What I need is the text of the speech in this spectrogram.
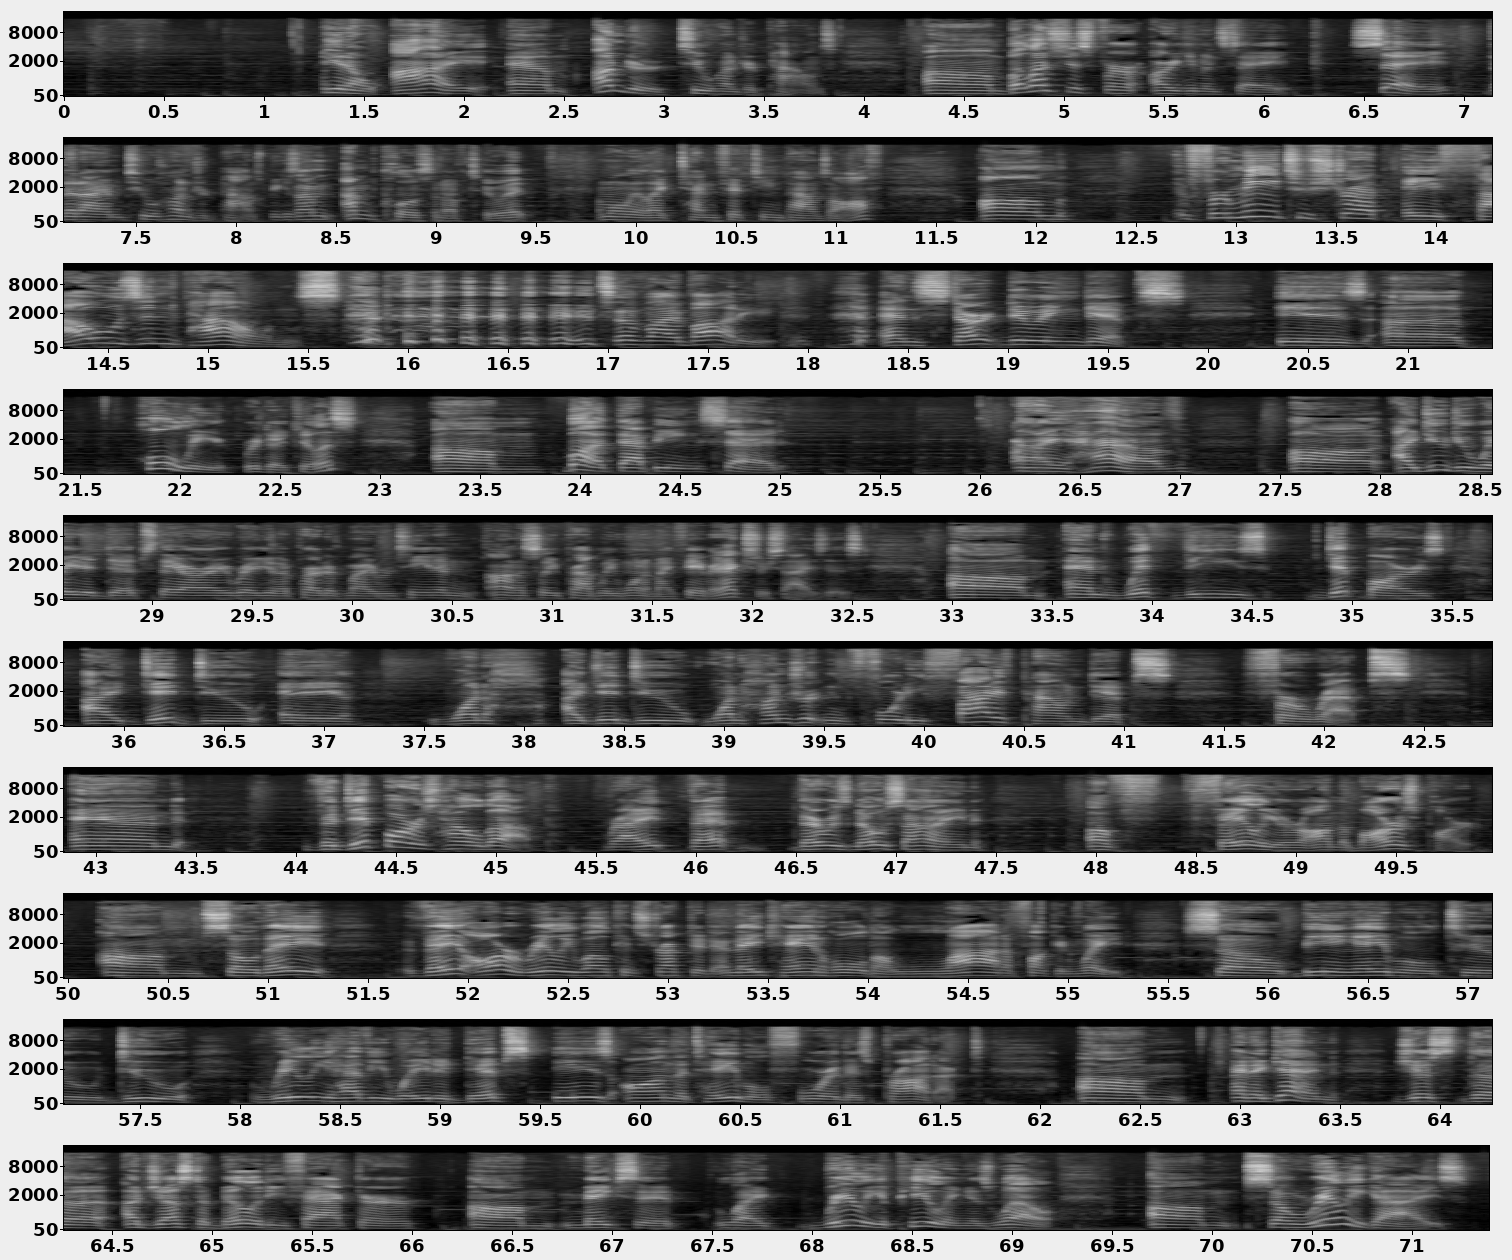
you know, I am under 200 pounds. Um, but let's just for argument's sake say that I am 200 pounds because I'm, I'm close enough to it. I'm only like 10, 15 pounds off. Um, for me to strap a thousand pounds to my body and start doing dips is uh wholly ridiculous. Um, but that being said, I have uh, I do do weighted dips. They are a regular part of my routine, and honestly, probably one of my favorite exercises. Um, and with these dip bars, I did do a one. I did do 145 pound dips for reps and the dip bars held up, right? That there was no sign of failure on the bars part. Um, so they they are really well constructed and they can hold a lot of fucking weight. So being able to do really heavy weighted dips is on the table for this product. Um, and again, just the adjustability factor um, makes it like really appealing as well. Um, so really, guys,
